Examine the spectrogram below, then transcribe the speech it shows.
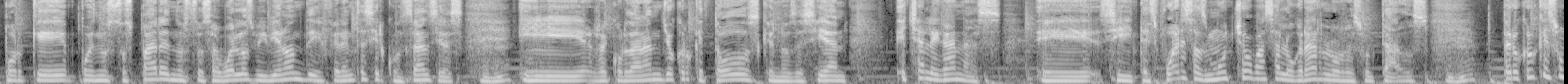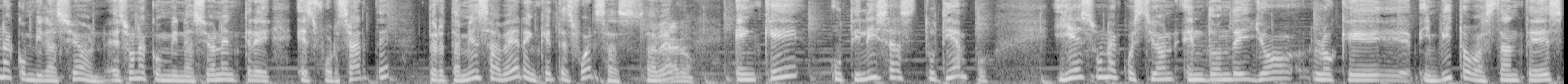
porque pues nuestros padres, nuestros abuelos vivieron diferentes circunstancias y recordarán, yo creo que todos que nos decían, échale ganas, eh, si te esfuerzas mucho vas a lograr los resultados. Pero creo que es una combinación, es una combinación entre esforzarte, pero también saber en qué te esfuerzas, saber en qué utilizas tu tiempo. Y es una cuestión en donde yo lo que invito bastante es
